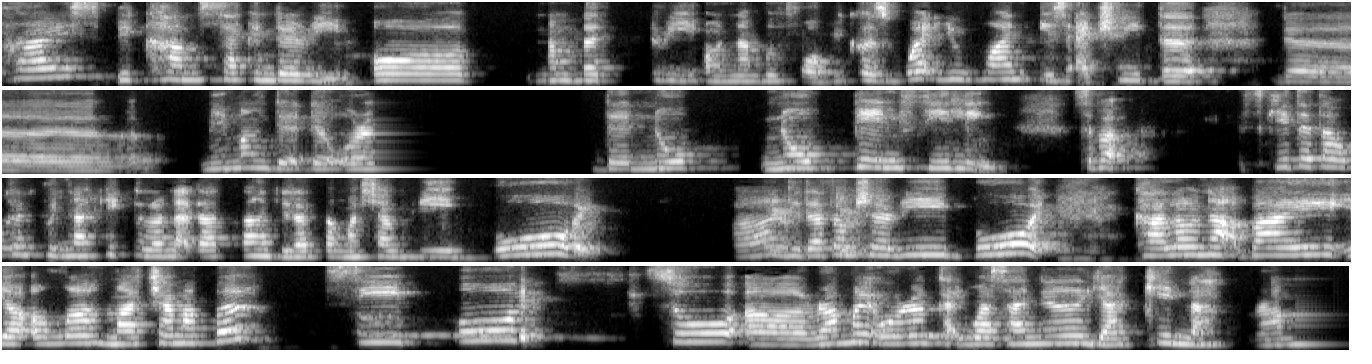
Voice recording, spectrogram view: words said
price becomes secondary or number three or number four because what you want is actually the the memang the the orang the no no pain feeling. Sebab kita tahu kan penyakit kalau nak datang dia datang macam ribut. Ha, Ya, dia datang betul. macam ribut. Kalau nak baik ya Allah macam apa? Siput. So uh, ramai orang kat luar sana yakinlah ramai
